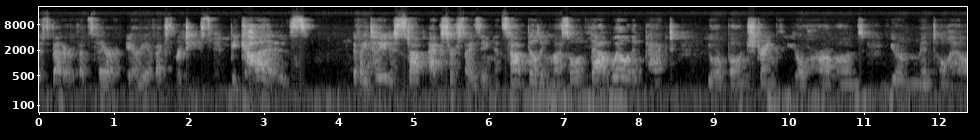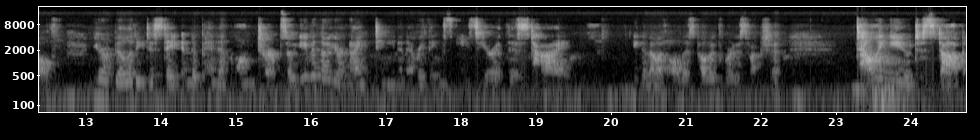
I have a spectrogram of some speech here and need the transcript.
this better. That's their area of expertise. Because if I tell you to stop exercising and stop building muscle, that strength, your hormones, your mental health, your ability to stay independent long term. So even though you're 19 and everything's easier at this time, even though with all this pelvic floor dysfunction, telling you to stop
